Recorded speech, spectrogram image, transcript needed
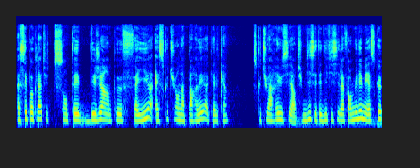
À cette époque-là, tu te sentais déjà un peu faillir. Est-ce que tu en as parlé à quelqu'un? Est-ce que tu as réussi? Alors, tu me dis c'était difficile à formuler, mais est-ce que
